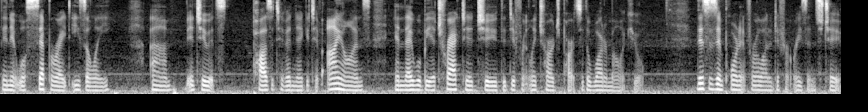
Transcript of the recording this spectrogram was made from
then it will separate easily um, into its positive and negative ions, and they will be attracted to the differently charged parts of the water molecule. This is important for a lot of different reasons too.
